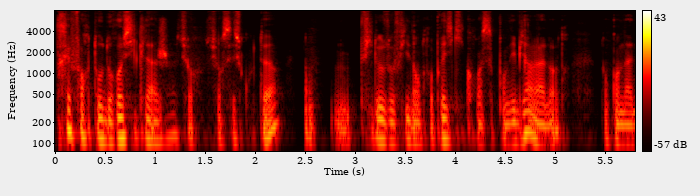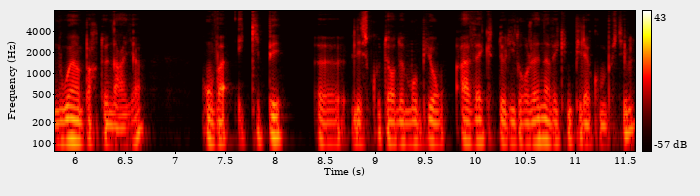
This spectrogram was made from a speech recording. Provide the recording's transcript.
très fort taux de recyclage sur, sur ces scooters, donc une philosophie d'entreprise qui correspondait bien à la nôtre. Donc on a noué un partenariat, on va équiper euh, les scooters de Mobion avec de l'hydrogène, avec une pile à combustible.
